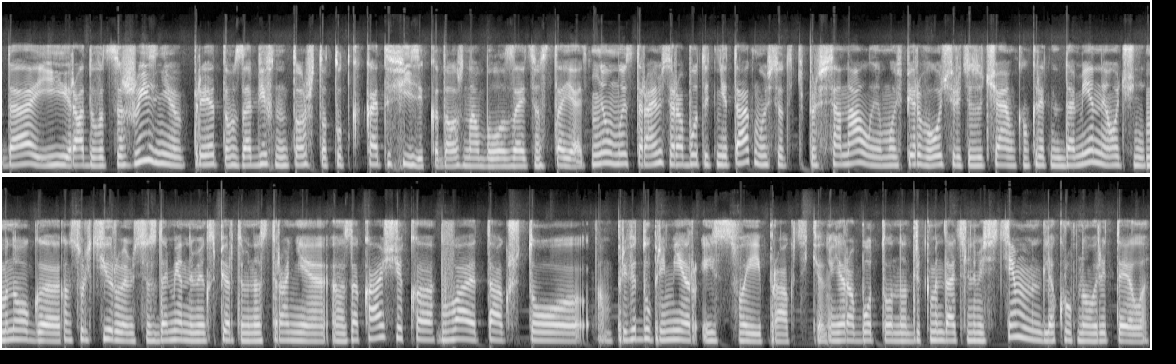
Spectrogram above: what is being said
да, и радоваться жизни, при этом забив на то, что тут какая-то физика должна была за этим стоять. Ну, мы стараемся работать не так, мы все-таки профессионалы, мы в первую очередь изучаем конкретные домены, очень много консультируемся с доменными экспертами на стороне Э, заказчика. Бывает так, что там, приведу пример из своей практики. Я работала над рекомендательными системами для крупного ритейла,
